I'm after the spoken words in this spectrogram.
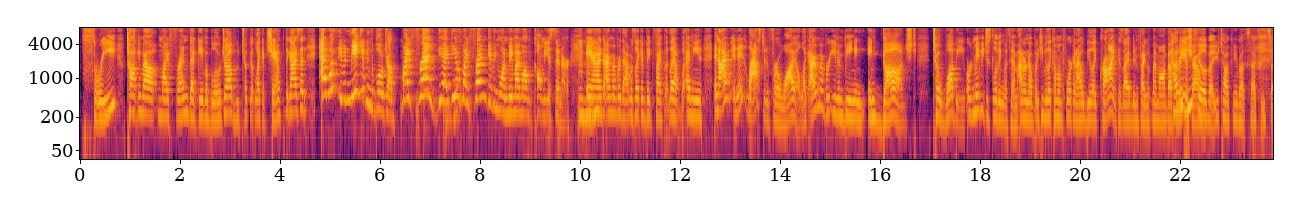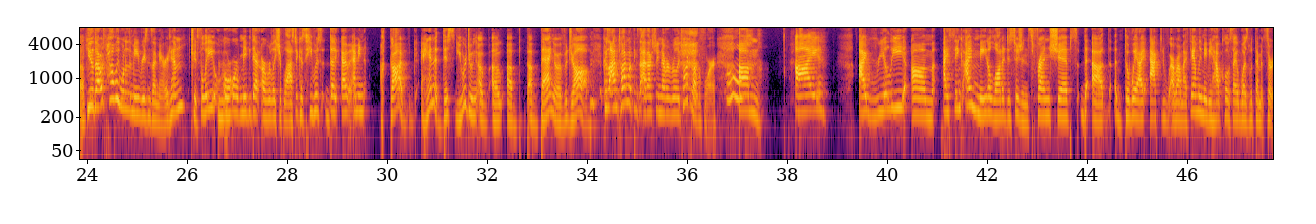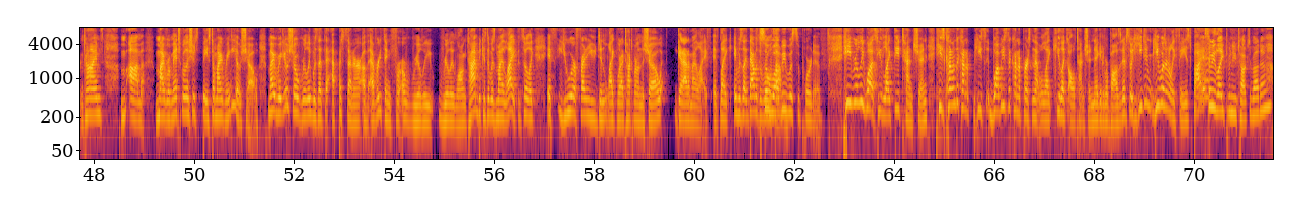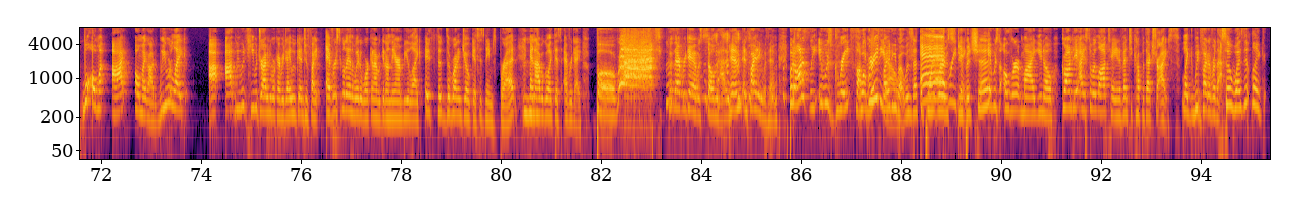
23 talking about my friend that gave a blowjob who took it like a champ, the guy said it wasn't even me giving the blowjob. My friend. The idea of my friend giving one made my mom call me a sinner, and I remember that was like a big fight. But like, I mean, and I and it lasted for a while. Like I remember even being en- engaged to Wubby, or maybe just living with him. I don't know, but he would like come home from work, and I would be like crying because I had been fighting with my mom about How the did he show. feel about you talking about sex and stuff? You know, that was probably one of the main reasons I married him, truthfully, Mm-hmm. or, or maybe that our relationship lasted because he was the. I, I mean, God, Hannah, this you were doing a a, a, a banger of a job because I'm talking about things that I've actually never really talked about before. Oh. Um, I. I really, um, I think I made a lot of decisions, friendships, the, uh, the, the way I acted around my family, maybe how close I was with them at certain times, um, my romantic relationships based on my radio show. My radio show really was at the epicenter of everything for a really, really long time because it was my life. And so, like, if you were a friend and you didn't like what I talked about on the show, get out of my life. It like it was like that was the So rule. thumb. Wubby was supportive. He really was. He liked the attention. He's kind of the kind of he's Wubby's the kind of person that will like he likes all attention, negative or positive. So he didn't he wasn't really phased by it. So he liked when you talked about him. well, oh my I oh my god, we were like. I, I, we would he would drive me to work every day. We would get into a fight every single day on the way to work, and I would get on there and be like, "It's the, the running joke is his name's Brett," Mm-hmm. and I would go like this every day, Brett, because every day I was so mad at him and fighting with him. But honestly, it was great fucking What were you radio. fighting about? Was it at the point where it was Everything. stupid shit? It was over my you know grande iced soy latte and a venti cup with extra ice. Like we'd fight over that. So was it like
